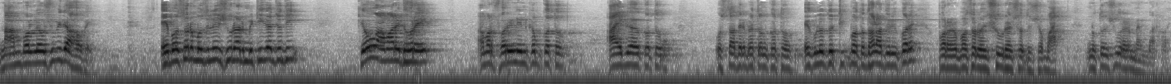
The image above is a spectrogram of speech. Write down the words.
নাম বললে অসুবিধা হবে। এবছর মজলিস সুরার মিটিংয়ে যদি কেউ আমারে ধরে, আমার ফরেন ইনকাম কত, আয় ব্যয় কত, ওস্তাদের বেতন কত, এগুলো যদি ঠিকমতো ধরাধরি করে, পরের বছর ওই সুরের সদস্য বাদ, নতুন সুরের মেম্বার হয়।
